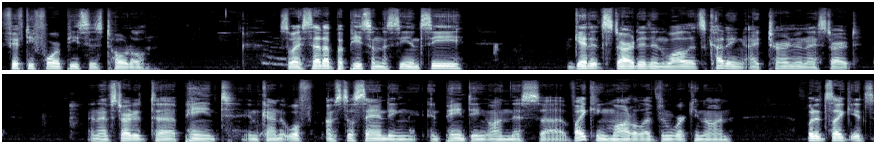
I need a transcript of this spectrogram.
54 pieces total. So I set up a piece on the CNC, get it started, and while it's cutting, I turn and I start, and I've started to paint and kind of. Well, I'm still sanding and painting on this uh, Viking model I've been working on, but it's like it's.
